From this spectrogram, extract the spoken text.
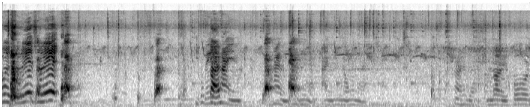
มือสลิสลิกินไปให้ให้ให้ให้น้องนะหน่อยคน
